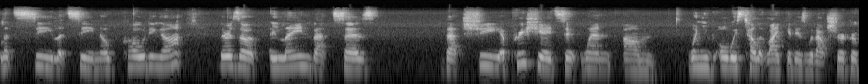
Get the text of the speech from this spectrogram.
let's see, let's see. No coding on. There's a Elaine that says that she appreciates it when um, when you always tell it like it is without sugar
